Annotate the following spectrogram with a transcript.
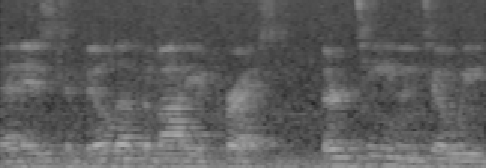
that is, to build up the body of Christ, thirteen until we,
